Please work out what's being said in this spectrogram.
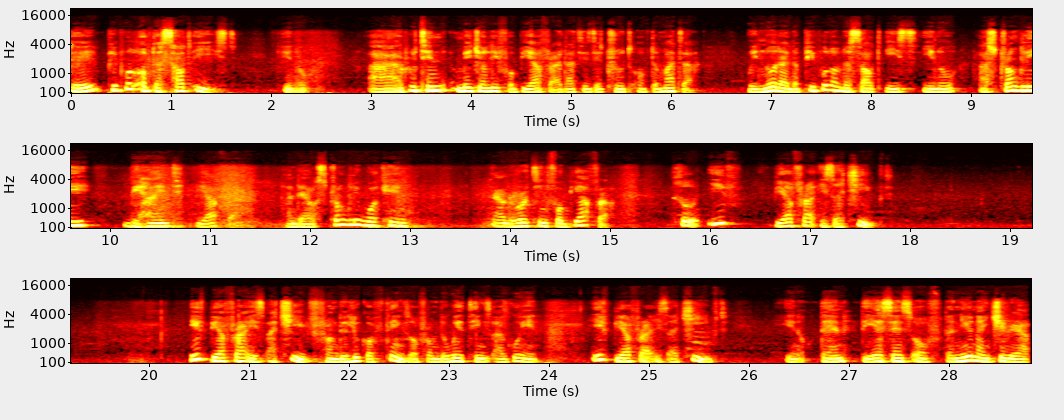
The people of the Southeast, you know, are rooting majorly for Biafra. That is the truth of the matter we know that the people of the southeast, you know, are strongly behind Biafra and they are strongly working and rooting for Biafra. So if Biafra is achieved, if Biafra is achieved from the look of things or from the way things are going, if Biafra is achieved, you know, then the essence of the new Nigeria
